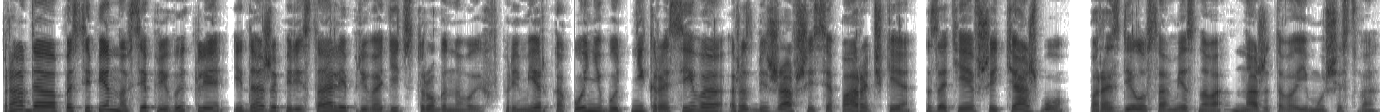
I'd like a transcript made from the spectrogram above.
Правда, постепенно все привыкли и даже перестали приводить Строгановых в пример какой-нибудь некрасиво разбежавшейся парочке, затеявшей тяжбу по разделу совместного нажитого имущества.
